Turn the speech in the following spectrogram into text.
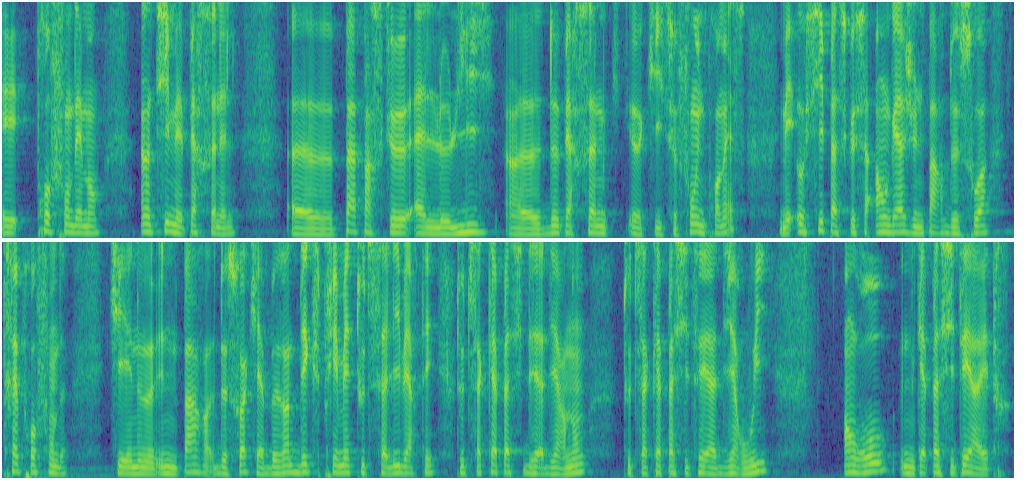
est profondément intime et personnelle. pas parce qu'elle lie deux personnes qui se font une promesse, mais aussi parce que ça engage une part de soi très profonde qui est une, part de soi qui a besoin d'exprimer toute sa liberté, toute sa capacité à dire non, toute sa capacité à dire oui. En gros, une capacité à être.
